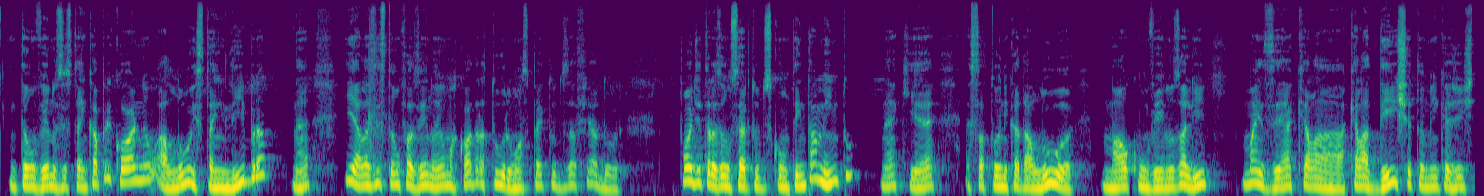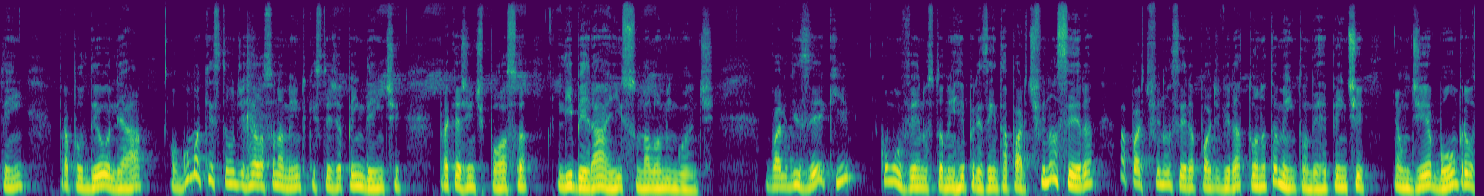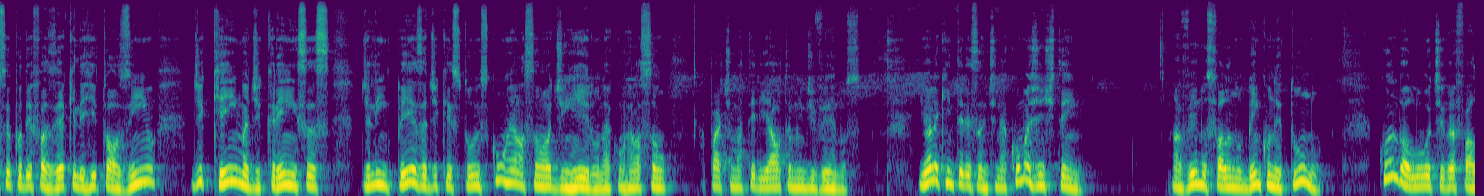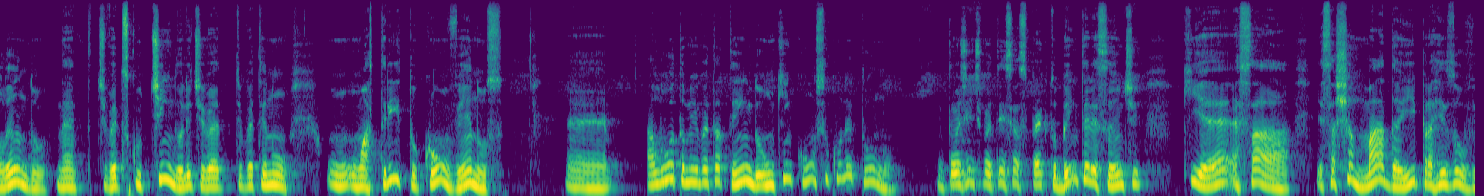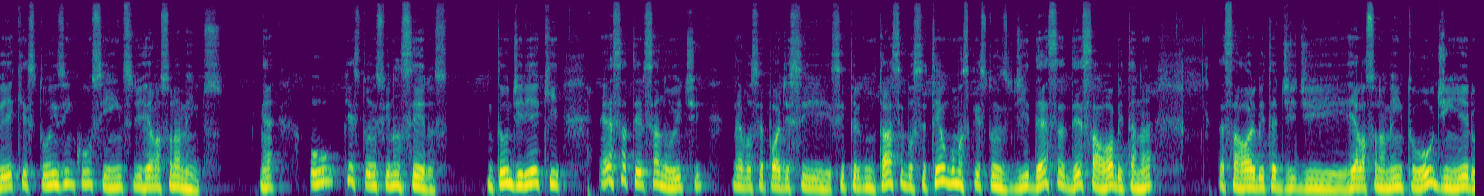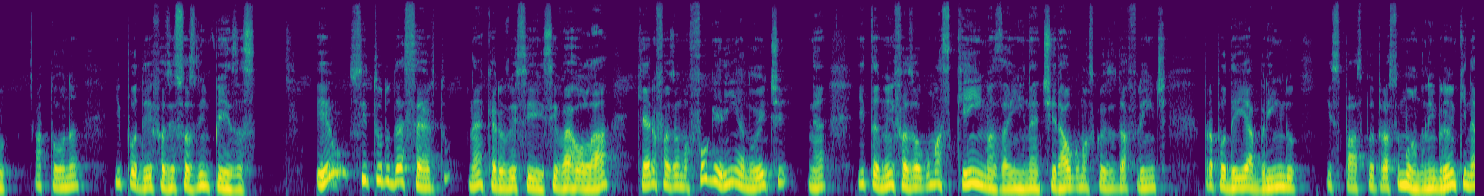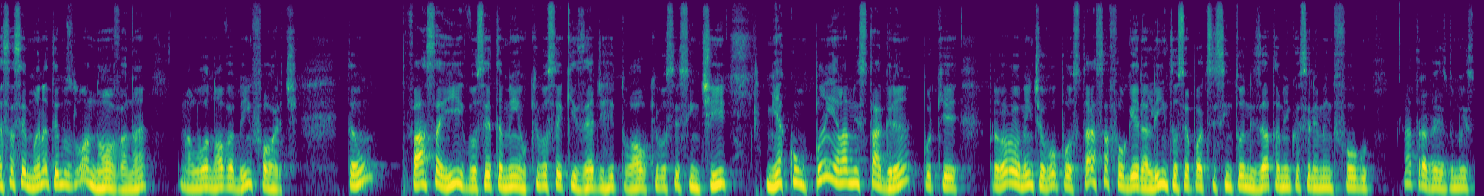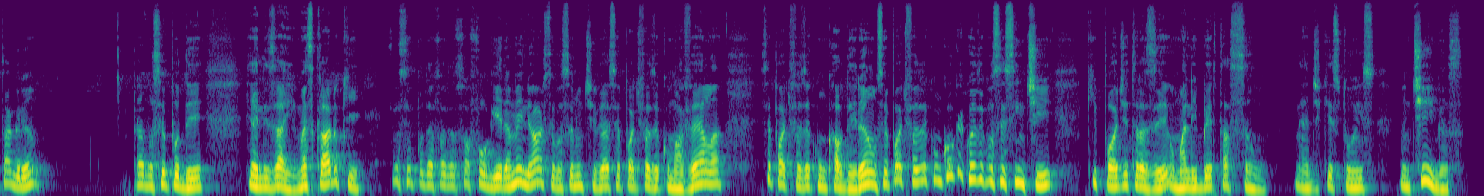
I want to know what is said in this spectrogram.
Então Vênus está em Capricórnio, a Lua está em Libra, né? E elas estão fazendo aí uma quadratura, um aspecto desafiador. Pode trazer um certo descontentamento, né? Que é essa tônica da Lua mal com Vênus ali, mas é aquela aquela deixa também que a gente tem para poder olhar alguma questão de relacionamento que esteja pendente para que a gente possa liberar isso na lua minguante. Vale dizer que como Vênus também representa a parte financeira, a parte financeira pode vir à tona também. Então, de repente, é um dia bom para você poder fazer aquele ritualzinho de queima de crenças, de limpeza de questões com relação ao dinheiro, né, com relação à parte material também de Vênus. E olha que interessante, né? Como a gente tem a Vênus falando bem com Netuno, quando a Lua estiver falando, né, estiver discutindo ali, estiver, estiver tendo um, um, um, atrito com Vênus, é, a Lua também vai estar tendo um quincúncio com Netuno. Então a gente vai ter esse aspecto bem interessante que é essa, essa chamada aí para resolver questões inconscientes de relacionamentos, né? ou questões financeiras. Então eu diria que essa terça-noite né, você pode se, se perguntar se você tem algumas questões de, dessa, dessa órbita, né, dessa órbita de, de relacionamento ou dinheiro à tona e poder fazer suas limpezas. Eu, se tudo der certo, né, quero ver se, se vai rolar, quero fazer uma fogueirinha à noite, né, e também fazer algumas queimas aí, né, tirar algumas coisas da frente para poder ir abrindo espaço para o próximo ano. Lembrando que nessa semana temos lua nova, né, uma lua nova bem forte. Então, faça aí você também o que você quiser de ritual, o que você sentir. Me acompanhe lá no Instagram, porque provavelmente eu vou postar essa fogueira ali, então você pode se sintonizar também com esse elemento fogo através do meu Instagram para você poder realizar aí. Mas claro que se você puder fazer a sua fogueira melhor, se você não tiver, você pode fazer com uma vela, você pode fazer com um caldeirão, você pode fazer com qualquer coisa que você sentir que pode trazer uma libertação né, de questões antigas.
